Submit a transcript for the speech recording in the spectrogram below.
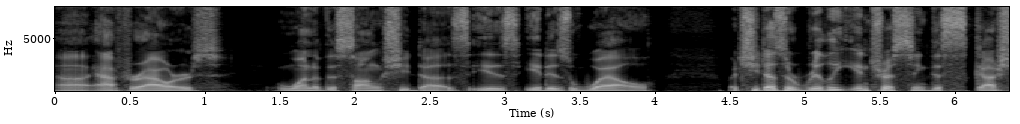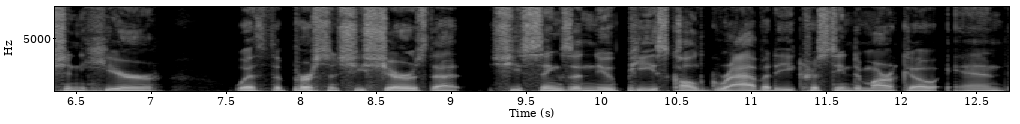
uh, after hours. One of the songs she does is "It Is Well," but she does a really interesting discussion here with the person she shares that she sings a new piece called Gravity, Christine DeMarco, and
